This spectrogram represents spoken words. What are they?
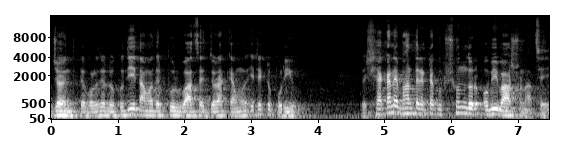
জয়ন্তীতে বলে যে লোকজিৎ, আমাদের পূর্ব আচার্যরা কেমন এটা একটু পড়িও। তো সেখানে ভান্তের একটা খুব সুন্দর অভিবাসন আছে,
